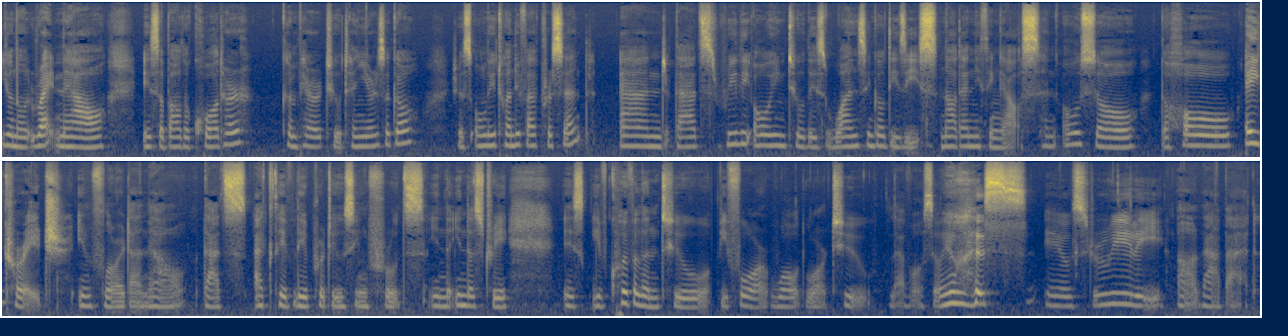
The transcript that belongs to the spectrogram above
you know, right now is about a quarter compared to 10 years ago, just only 25% and that's really owing to this one single disease, not anything else. And also, the whole acreage in Florida now that's actively producing fruits in the industry is equivalent to before World War II level. So it was it was really uh, that bad.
